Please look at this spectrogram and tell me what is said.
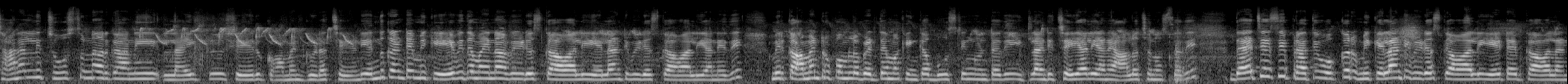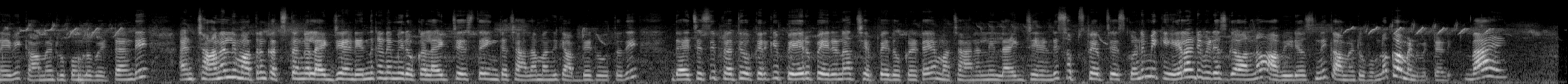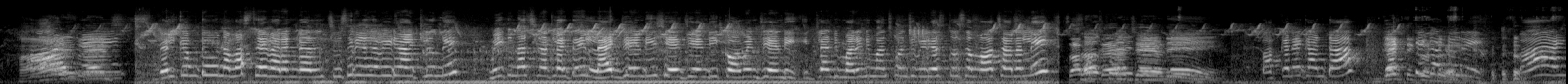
ఛానల్ని చూస్తున్నారు కానీ లైక్ షేర్ కామెంట్ కూడా చేయండి. ఎందుకంటే మీకు ఏ విధమైన వీడియోస్ కావాలి ఎలాంటి వీడియోస్ కావాలి అనేది మీరు కామెంట్ రూపంలో పెడితే మాకు ఇంకా బూస్టింగ్ ఉంటుంది ఇట్లాంటివి చేయాలి అనే ఆలోచన వస్తుంది. దయచేసి ప్రతి ఒక్కరు మీకు ఎలాంటి వీడియోస్ కావాలి ఏ టైప్ కావాలనేవి కామెంట్ రూపంలో పెట్టండి. అండ్ ఛానల్ని మాత్రం ఖచ్చితంగా లైక్ చేయండి. ఎందుకంటే మీరు ఒక లైక్ చేస్తే ఇంకా చాలామందికి అప్డేట్ అవుతుంది. దయచేసి ప్రతి ఒక్కరికి పేరు పేరున చెప్పేది ఒకటే మా ఛానల్ని లైక్ చేయండి సబ్స్క్రైబ్ చేసుకోండి. మీకు ఎలాంటి వీడియోస్ కావాలనో ఆ వీడియోస్ని కామెంట్ రూపంలో కామెంట్ పెట్టండి. బాయ్. వెల్కమ్ టు నమస్తే వరంగల్. చూసిన కదా వీడియో ఎట్లుంది? మీకు నచ్చినట్లయితే లైక్ చేయండి షేర్ చేయండి కామెంట్ చేయండి. ఇట్లాంటి మరిన్ని మంచి మంచి వీడియోస్ కోసం మా ఛానల్ని సబ్స్క్రైబ్ చేయండి. పక్కనే గంట గట్టి. బాయ్.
